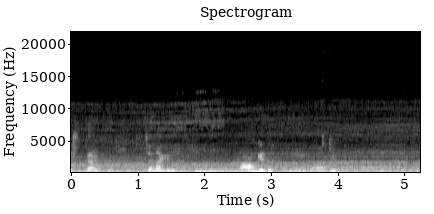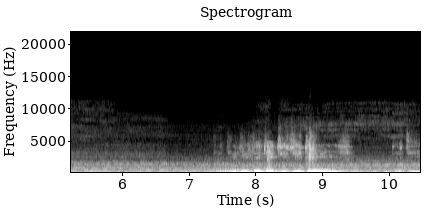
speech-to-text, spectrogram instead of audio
ಇಷ್ಟ ಆಯ್ತು ಚೆನ್ನಾಗಿದೆ ಲಾಂಗ್ ಇದೆ ಲಾಂಗ್ ಇದೆ T T T T T T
